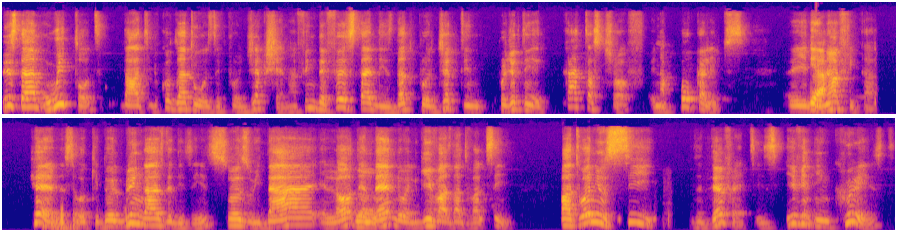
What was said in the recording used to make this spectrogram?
This time, we thought that because that was the projection, I think the first studies that projecting projecting a catastrophe, an apocalypse in, yeah. in Africa. They say, okay, they will bring us the disease, so as we die a lot, mm. and then they will give us that vaccine. But when you see the death rate is even increased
